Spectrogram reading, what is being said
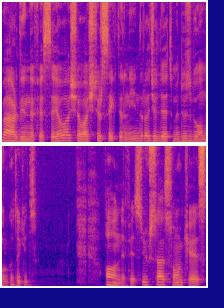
Verdiğin nefeste yavaş yavaş dirseklerini indir acele etme düz bir omurgada git. Al nefes yüksel son kez.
